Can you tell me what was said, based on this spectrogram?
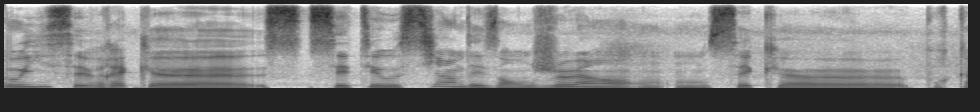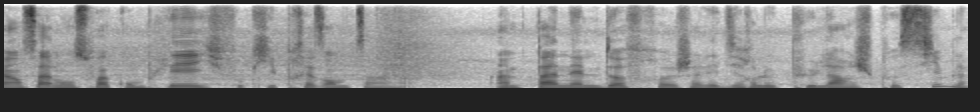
Oui, c'est vrai que c'était aussi un des enjeux. Hein. On, sait que pour qu'un salon soit complet, il faut qu'il présente un, un panel d'offres, j'allais dire, le plus large possible.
